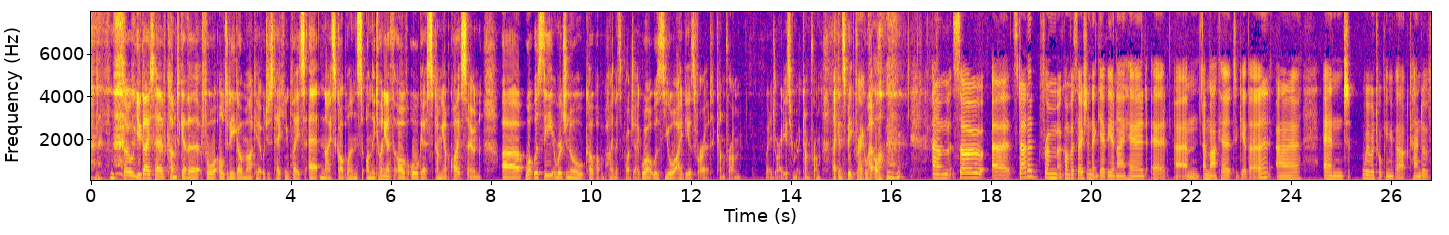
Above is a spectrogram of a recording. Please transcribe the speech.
so you guys have come together for Altered Ego Market, which is taking place at Nice Goblins on the 20th of August, coming up quite soon. Uh, what was the original kaupapa behind this project? What was your ideas for it come from? Where did your ideas from it come from? I can speak very well. Um, so uh, it started from a conversation that Gabby and I had at um, a market together, uh, and we were talking about kind of.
